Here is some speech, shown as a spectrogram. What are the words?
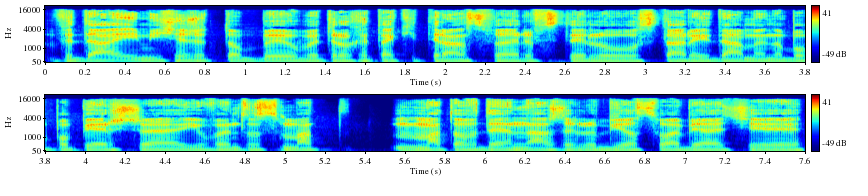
wydaje mi się, że to byłby trochę taki transfer w stylu starej damy, no bo po pierwsze Juventus ma, ma to w DNA, że lubi osłabiać e,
